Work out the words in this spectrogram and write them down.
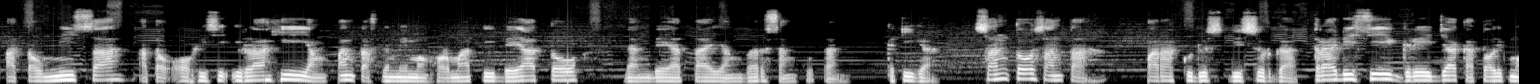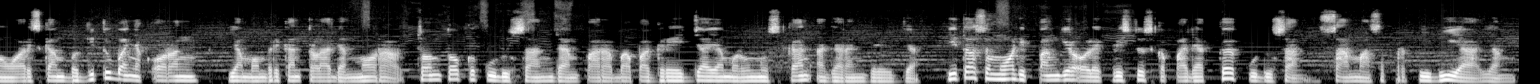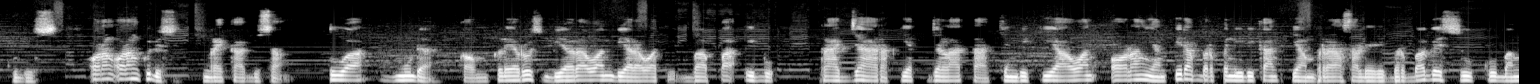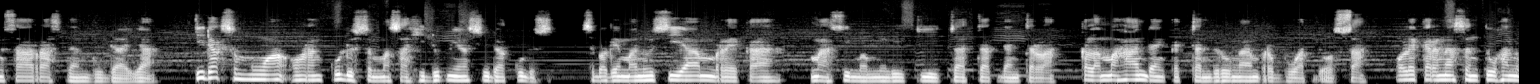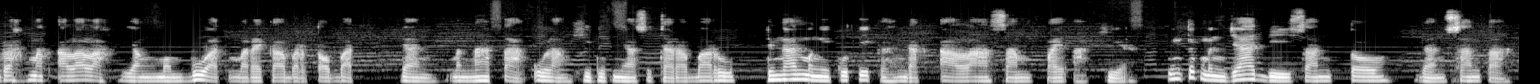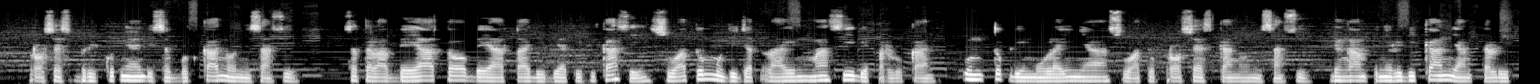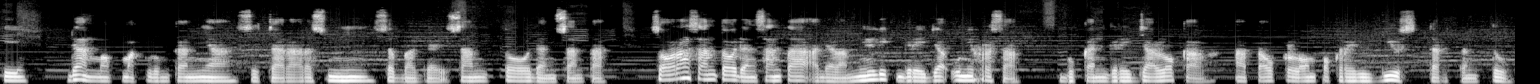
atau misa atau ofisi ilahi yang pantas demi menghormati beato dan beata yang bersangkutan. Ketiga, Santo Santa, para kudus di surga. Tradisi gereja Katolik mewariskan begitu banyak orang yang memberikan teladan moral, contoh kekudusan, dan para bapak gereja yang merumuskan ajaran gereja. Kita semua dipanggil oleh Kristus kepada kekudusan, sama seperti Dia yang kudus. Orang-orang kudus, mereka bisa tua, muda, kaum klerus, biarawan, biarawati, bapak, ibu, raja, rakyat jelata, cendekiawan, orang yang tidak berpendidikan yang berasal dari berbagai suku, bangsa, ras, dan budaya. Tidak semua orang kudus semasa hidupnya sudah kudus. Sebagai manusia, mereka masih memiliki cacat dan celah, kelemahan dan kecenderungan berbuat dosa. Oleh karena sentuhan rahmat Allah lah yang membuat mereka bertobat dan menata ulang hidupnya secara baru dengan mengikuti kehendak Allah sampai akhir. Untuk menjadi santo dan santa, proses berikutnya disebut kanonisasi. Setelah beato beata dibeatifikasi, suatu mujizat lain masih diperlukan untuk dimulainya suatu proses kanonisasi dengan penyelidikan yang teliti dan memaklumkannya secara resmi sebagai santo dan santa. Seorang santo dan santa adalah milik gereja universal, bukan gereja lokal atau kelompok religius tertentu.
